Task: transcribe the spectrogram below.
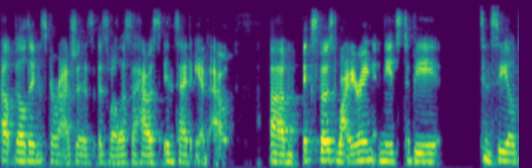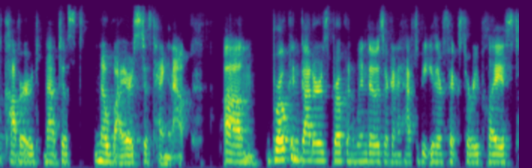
outbuildings, garages, as well as the house inside and out. Um, exposed wiring needs to be concealed, covered, not just no wires just hanging out. Um, broken gutters, broken windows are going to have to be either fixed or replaced.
